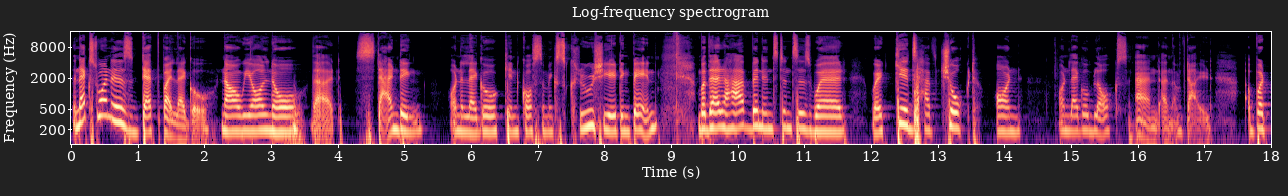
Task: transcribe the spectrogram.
The next one is Death by Lego. Now, we all know that standing on a Lego can cause some excruciating pain, but there have been instances where where kids have choked on on Lego blocks and and have died. But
